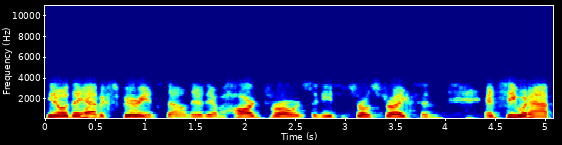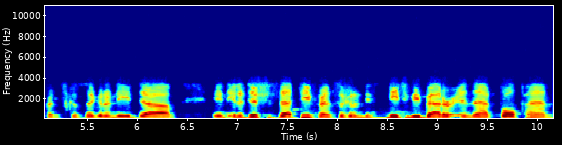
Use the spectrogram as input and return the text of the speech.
you know they have experience down there. They have hard throwers. They need to throw strikes and and see what happens because they're going to need. Uh, in, in addition to that defense, they're going to need to be better in that bullpen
